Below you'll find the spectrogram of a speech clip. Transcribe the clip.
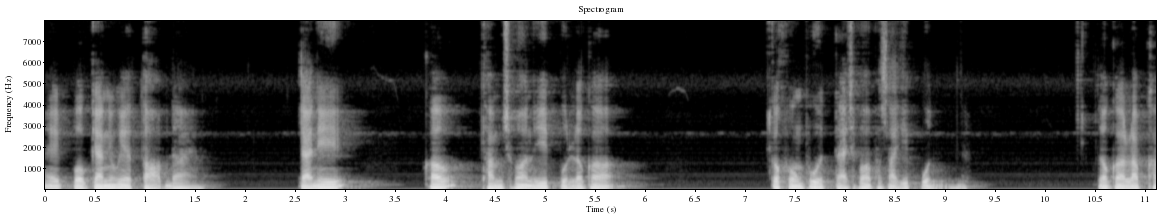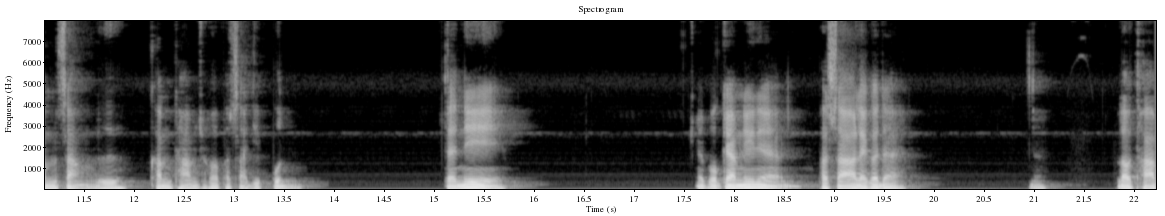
ไอ้โปรแกรมนี้ก็จะตอบได้ แต่นี้เขาทำเฉพาะในญี่ปุ่นแล้วก็ ก็คงพูดแต่เฉพาะภาษาญี่ปุ่น แล้วก็รับคำสั่งหรือคำถามเฉพาะภาษาญี่ปุ่น แต่นี่ โปรแกรมนี้เนี่ยภาษาอะไรก็ได้เราถาม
